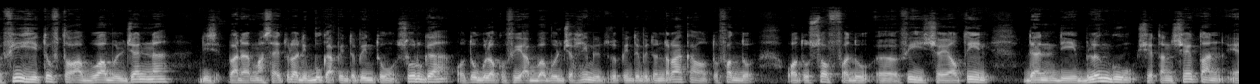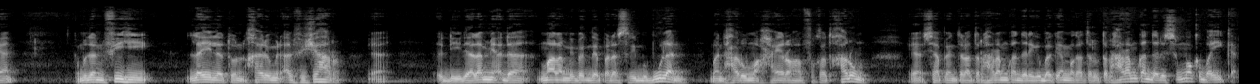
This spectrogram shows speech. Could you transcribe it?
Fihi tuftau abwabul jannah, di, pada masa itulah dibuka pintu-pintu surga, waktu gulaku fi abwabul jahim, ditutup pintu-pintu neraka, waktu faddu, waktu soffadu uh, fihi syayatin, dan dibelenggu setan-setan, ya. Kemudian fihi lailatun khairu min alfi syahr, ya. Di dalamnya ada malam lebih baik daripada seribu bulan. Man haruma khairaha faqad harum. Ya, siapa yang telah terharamkan dari kebaikan maka telah terharamkan dari semua kebaikan.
